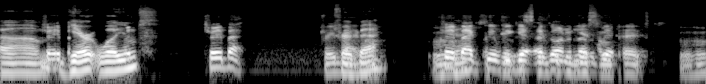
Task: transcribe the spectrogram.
um, Trade back. Garrett Williams, Trade back. trade, trade back. bro. Trade back. See if we get See if go we on another some pick. picks. hmm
